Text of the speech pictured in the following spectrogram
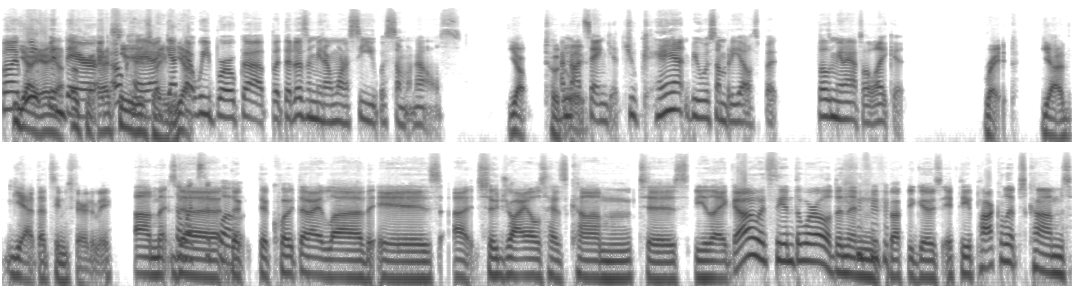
But like, Yeah, we've yeah, been yeah. there. Okay, I like, what okay, I get that we broke up, but that doesn't mean I want to see you with someone else. Yep. Totally. I'm not saying that you can't be with somebody else, but doesn't mean I have to like it. Right. Yeah. Yeah. That seems fair to me. Um, So what's the quote? The, the quote that I love is uh, so Giles has come to be like, oh, it's the end of the world. And then Buffy goes, if the apocalypse comes,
